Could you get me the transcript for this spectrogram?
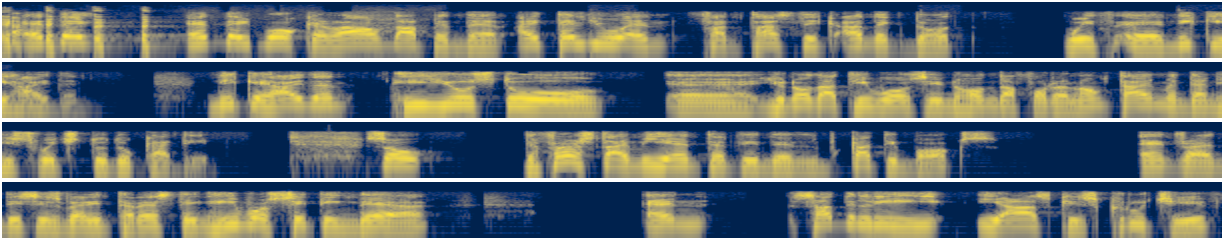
and they and they walk around up and there. I tell you a fantastic anecdote with uh, Nicky Hayden. Nicky Hayden, he used to, uh, you know, that he was in Honda for a long time and then he switched to Ducati. So the first time he entered in the Ducati box, Andrea, and this is very interesting, he was sitting there and suddenly he asked his crew chief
